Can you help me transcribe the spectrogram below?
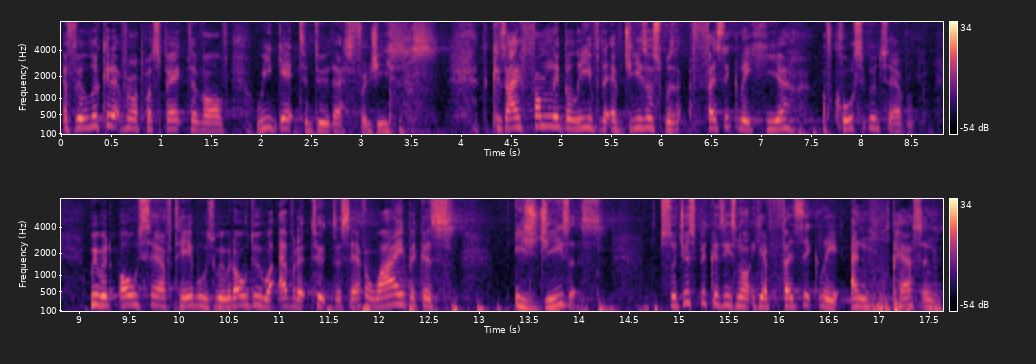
If we look at it from a perspective of we get to do this for Jesus. Because I firmly believe that if Jesus was physically here, of course we would serve him. We would all serve tables. We would all do whatever it took to serve him. Why? Because he's Jesus. So just because he's not here physically in person,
